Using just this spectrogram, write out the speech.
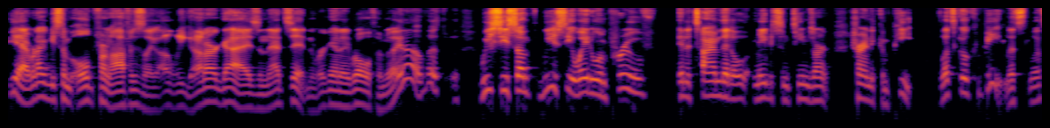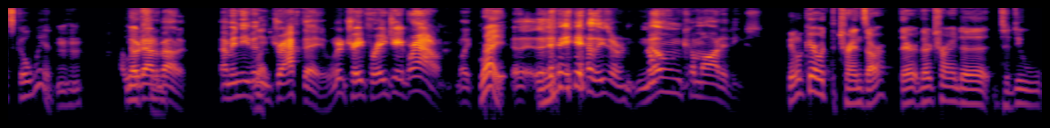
yeah, we're not gonna be some old front office like, oh, we got our guys and that's it, and we're gonna roll with them. Like, oh, let's, we see some, we see a way to improve in a time that maybe some teams aren't trying to compete. Let's go compete. Let's let's go win. Mhm. No doubt about it. I mean, even Like- draft day, we're gonna trade for AJ Brown. Like, right. uh, Mhm. yeah, these are known commodities. They don't care what the trends are. They're they're trying to to do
